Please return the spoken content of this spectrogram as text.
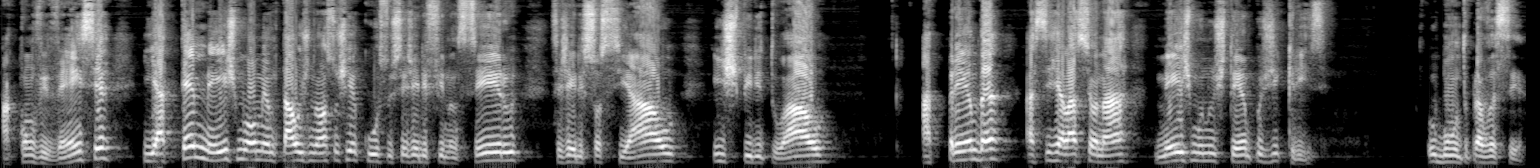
a convivência e até mesmo aumentar os nossos recursos, seja ele financeiro, seja ele social, espiritual. Aprenda a se relacionar mesmo nos tempos de crise. Ubuntu para você.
